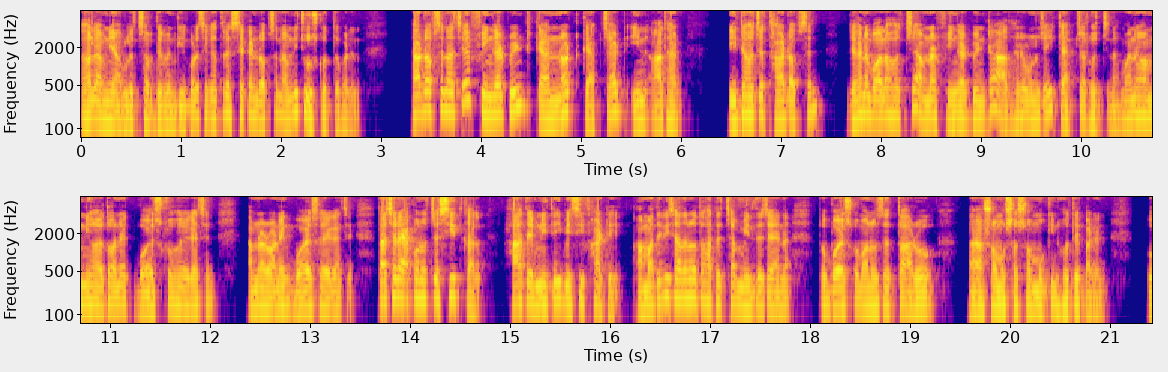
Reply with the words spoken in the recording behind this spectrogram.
তাহলে আপনি আগুলের ছাপ দেবেন কী করে? সেক্ষেত্রে সেকেন্ড অপশন আপনি চুজ করতে পারেন। থার্ড অপশন আছে fingerprint can not captured in Aadhaar এটা হচ্ছে থার্ড অপশন যেখানে বলা হচ্ছে আপনার ফিঙ্গারপ্রিন্টটা আধারের অনুযায়ী ক্যাপচার হচ্ছে না। মানে আপনি হয়তো অনেক বয়স্ক হয়ে গেছেন, আপনার অনেক বয়স হয়ে গেছে। তাছাড়া এখন হচ্ছে শীতকাল, হাত এমনিতেই বেশি ফাটে। আমাদেরই সাধারণত হাতের ছাপ মিলতে চায় না, তো বয়স্ক মানুষদের তো আরও সমস্যার সম্মুখীন হতে পারেন। তো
